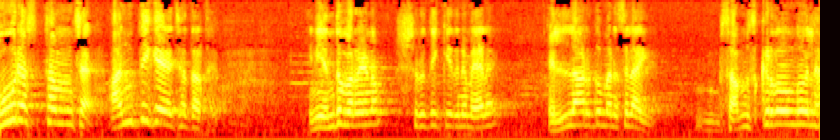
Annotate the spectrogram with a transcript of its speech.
ദൂരസ്ഥം ച അന്തികേ ച ഇനി എന്തു പറയണം? ശ്രുതിക്ക് ഇതിന് മേലെ? എല്ലാവർക്കും മനസ്സിലായി. സംസ്കൃതമൊന്നുമില്ല.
